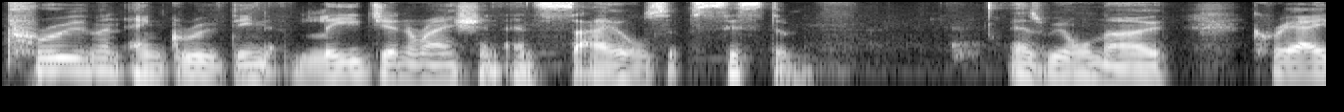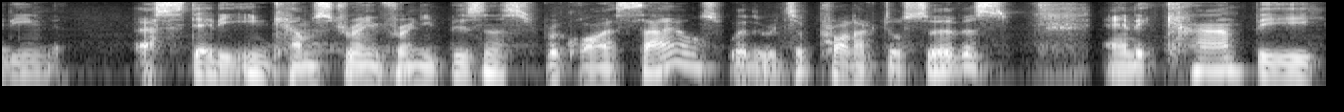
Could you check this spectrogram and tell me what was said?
proven and grooved in lead generation and sales system. As we all know, creating a steady income stream for any business requires sales, whether it's a product or service. And it can't be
